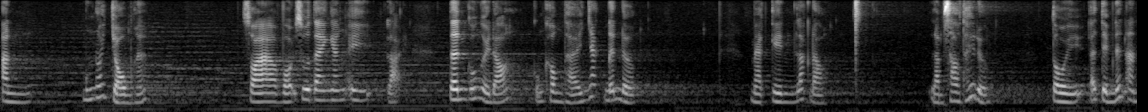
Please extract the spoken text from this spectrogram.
Anh muốn nói trồn hả? Xoa vội xua tay ngăn y lại. Tên của người đó cũng không thể nhắc đến được. Mackin lắc đầu. Làm sao thế được? Tôi đã tìm đến anh.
